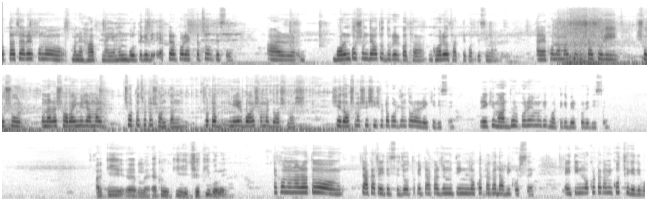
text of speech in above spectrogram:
অত্যাচারের কোনো মানে হাত নাই। এমন বলতে গেলে একটার পর একটা চলতেছে। আর ভরণ পোষণ দেওয়া তো দূরের কথা ঘরেও থাকতে পারতেছি না। আর এখন আমার শ্বশুর শাশুড়ি শ্বশুর ওনারা সবাই মিলে আমার ছোট ছোট সন্তান ছোট মেয়ের বয়স আমার দশ মাস। সে দশ মাসের শিশুটা পর্যন্ত ওরা রেখে দিছে। রেখে মারধর করে আমাকে ঘর থেকে বের করে দিছে। আর কি এখন কি সে কি বলে? এখন ওনারা তো টাকা চাইতেছে যৌতুকের টাকার জন্য তিন লক্ষ টাকা দাবি করছে। এই তিন লক্ষ টাকা আমি কোত্থেকে দিব?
